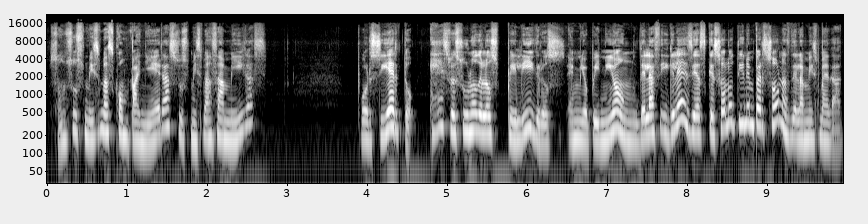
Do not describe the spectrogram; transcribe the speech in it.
¿Son sus mismas compañeras, sus mismas amigas? Por cierto, eso es uno de los peligros, en mi opinión, de las iglesias que solo tienen personas de la misma edad.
